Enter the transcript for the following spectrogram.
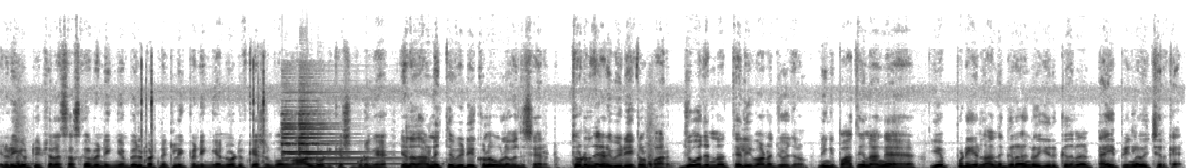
என்னோட யூடியூப் சேனல் சப்ஸ்கிரைப் பண்ணிக்கங்க பெல் பட்டனை கிளிக் பண்ணிக்கங்க நோட்டிஃபிகேஷன் போங்க ஆல் நோட்டிஃபிகேஷன் கொடுங்க. எனது அனைத்து வீடியோக்களும் உங்களை வந்து சேரட்டும். தொடர்ந்து என்னோட வீடியோக்கள் பாருங்கள் ஜோதிடம்னா தெளிவான ஜோதிடம். நீங்கள் பார்த்தீங்கன்னாங்க எப்படியெல்லாம் இந்த கிரகங்கள் இருக்குதுன்னு டைப்பிங்கில் வச்சுருக்கேன்.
